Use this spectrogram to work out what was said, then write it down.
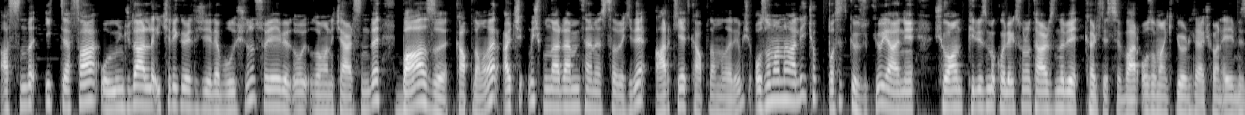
aslında ilk defa oyuncularla içerik üreticileriyle buluştuğunu söyleyebiliriz. O zaman içerisinde bazı kaplamalar açıkmış. Bunlardan bir tanesi tabii ki de arcade kaplamalarıymış. O zaman hali çok basit gözüküyor. Yani şu an Prisma koleksiyonu tarzında bir kalitesi var. O zamanki görüntüler şu an elimizde.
